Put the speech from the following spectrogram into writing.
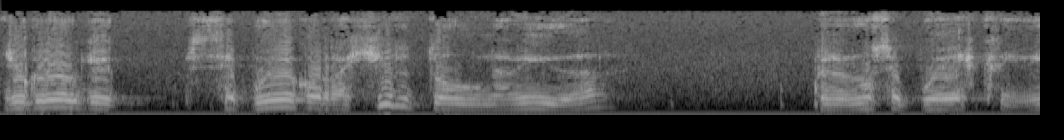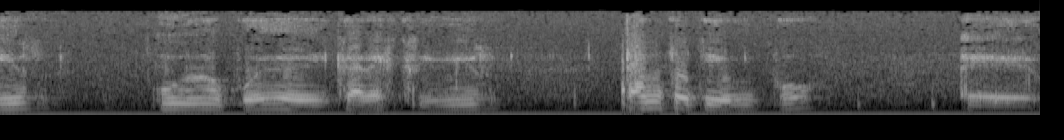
Yo creo que se puede corregir toda una vida pero no se puede escribir, uno no puede dedicar a escribir tanto tiempo eh,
